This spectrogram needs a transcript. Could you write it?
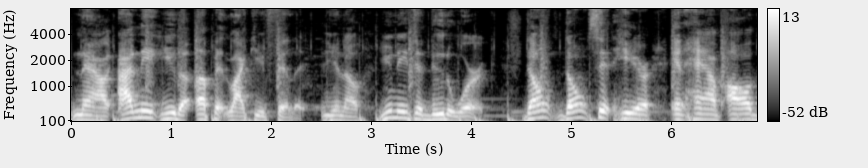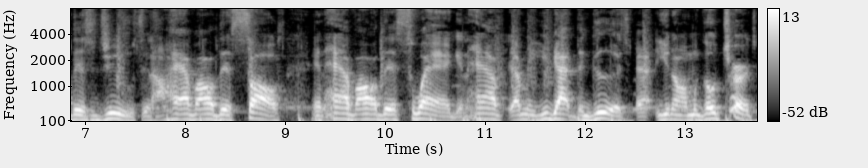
Now, I need you to up it like you feel it. You know, you need to do the work. Don't don't sit here and have all this juice and I'll have all this sauce and have all this swag and have I mean you got the goods. Uh, you know, I'm gonna go church.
